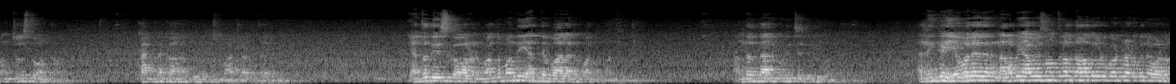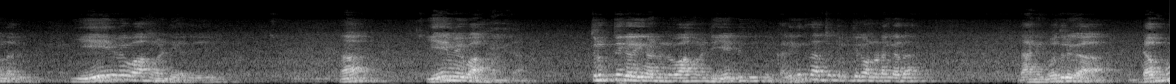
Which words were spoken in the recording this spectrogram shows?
మనం చూస్తూ ఉంటాం. కట్న కానుక గురించి మాట్లాడతారు. ఎంత తీసుకోవాలని కొంతమంది ఎంత ఇవ్వాలని కొంతమంది. అందరూ దాని గురించి తిరుగుతుంటారు. అది ఇంకా ఇవ్వలేదని నలభై యాభై సంవత్సరాల తర్వాత కూడా కొట్లాడుకునే వాళ్ళు ఉన్నారు. ఏ వివాహం అండి అది? ఆ? ఏం వివాహం అంట తృప్తి కలిగినటువంటి వివాహం అంటే ఏంటిది? కలిగిన దాంతో తృప్తిగా ఉండడం కదా. దానికి బదులుగా డబ్బు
